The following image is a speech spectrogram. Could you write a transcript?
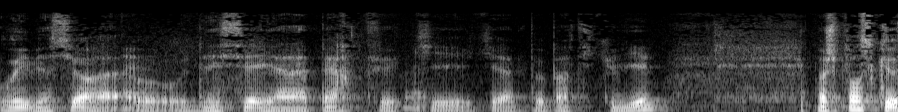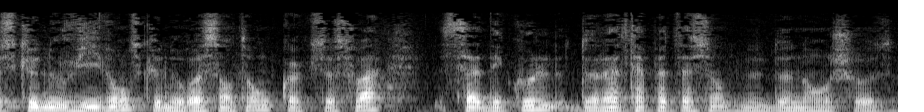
oui, bien sûr, à- au décès et à la perte qui est, qui est un peu particulier. Moi, je pense que ce que nous vivons, ce que nous ressentons, quoi que ce soit, ça découle de l'interprétation que nous donnons aux choses.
